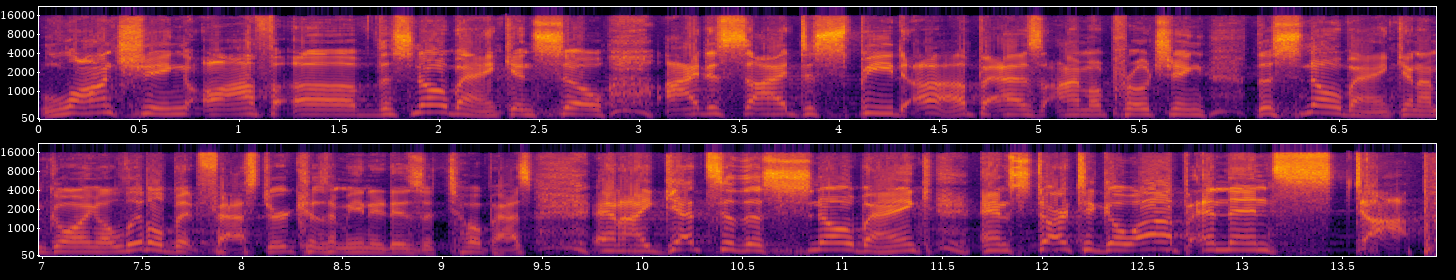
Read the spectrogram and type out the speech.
launching off of the snowbank. And so I decide to speed up as I'm approaching the snowbank, and I'm going a little bit faster because I mean, it is a Topaz. And I get to the snowbank and start to go up, and then stop.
